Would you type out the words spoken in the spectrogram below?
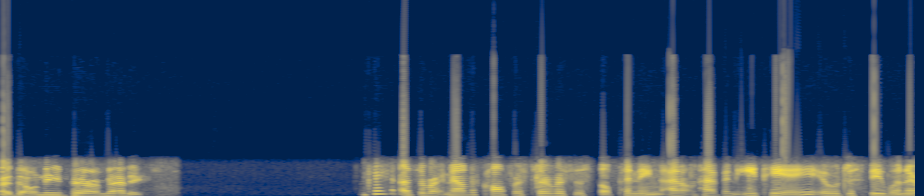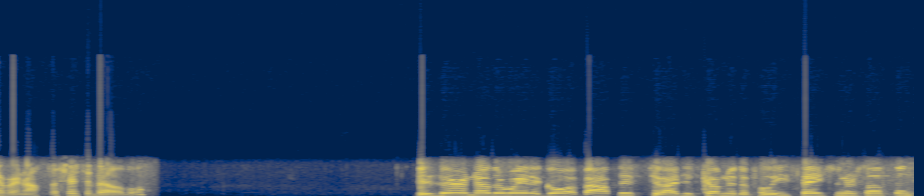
I don't need paramedics. Okay, as of right now, the call for service is still pending. I don't have an ETA. It will just be whenever an officer is available. Is there another way to go about this? Should I just come to the police station or something?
